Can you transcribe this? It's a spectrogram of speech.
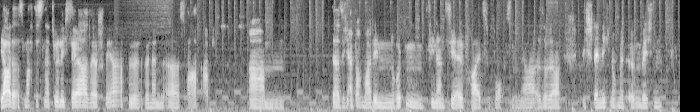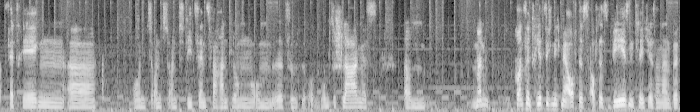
ja, das macht es natürlich sehr, sehr schwer für, für einen äh, Start-up, ähm, da sich einfach mal den Rücken finanziell frei zu boxen. Ja, also da sich ständig noch mit irgendwelchen Verträgen äh, und, und, und Lizenzverhandlungen um, äh, zu, um, umzuschlagen ist. Ähm, man konzentriert sich nicht mehr auf das, auf das Wesentliche, sondern wird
